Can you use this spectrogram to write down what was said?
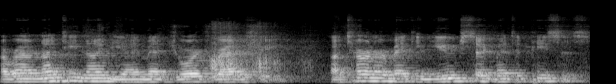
Around 1990, I met George Radeschi, a turner making huge segmented pieces.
